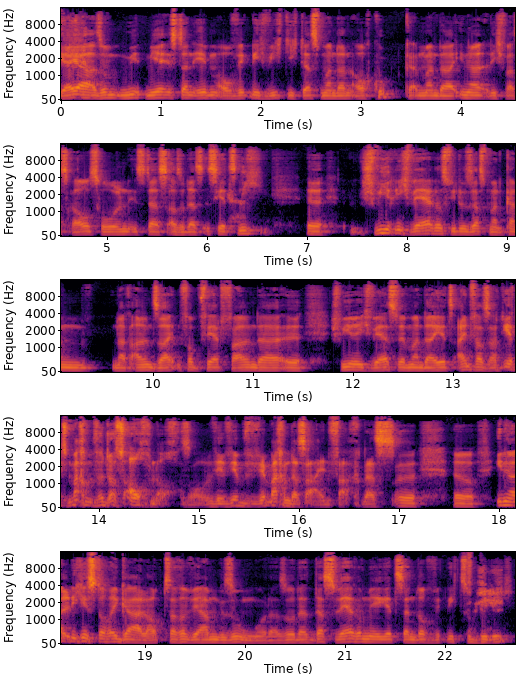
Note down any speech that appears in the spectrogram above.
Ja, ja, also mir, mir, ist dann eben auch wirklich wichtig, dass man dann auch guckt, kann man da inhaltlich was rausholen? Ist das, also das ist jetzt ja. nicht äh, schwierig wäre es, wie du sagst, man kann nach allen Seiten vom Pferd fallen, da äh, schwierig wäre es, wenn man da jetzt einfach sagt, jetzt machen wir das auch noch. So, wir, wir, wir machen das einfach. Das äh, äh, inhaltlich ist doch egal, Hauptsache wir haben gesungen oder so. Das, das wäre mir jetzt dann doch wirklich zu billig.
